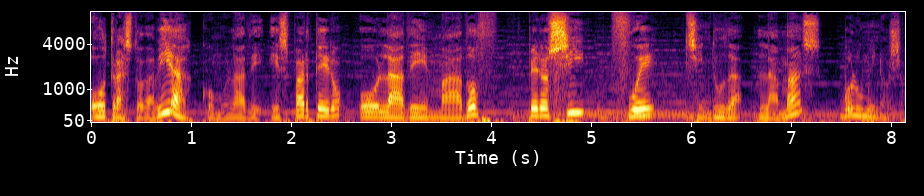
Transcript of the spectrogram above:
otras todavía, como la de Espartero o la de Madoz, pero sí fue, sin duda, la más voluminosa.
